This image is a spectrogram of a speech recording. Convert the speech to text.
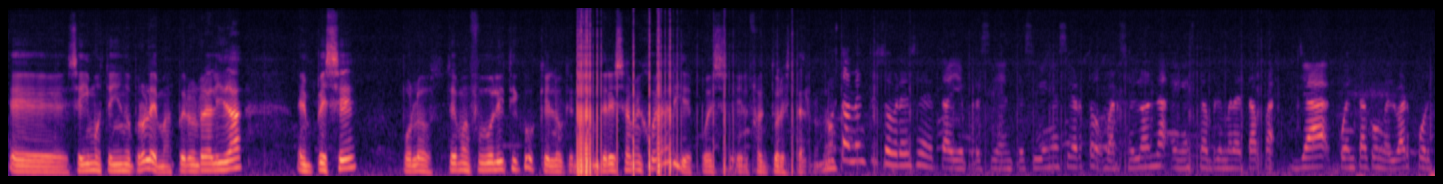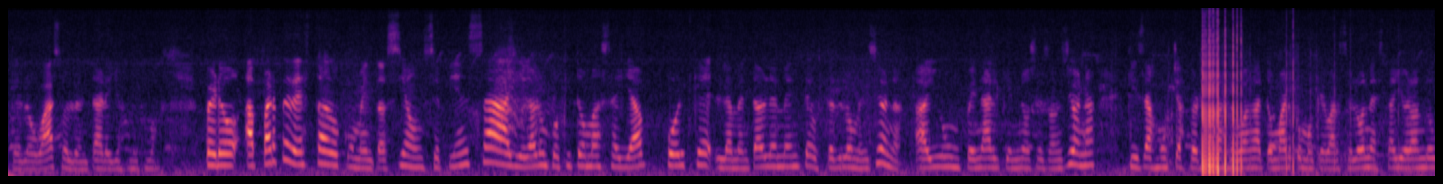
seguimos teniendo problemas, pero en realidad empecé por los temas futbolísticos, que es lo que nos interesa mejorar, y después el factor externo. Justamente sobre ese detalle, presidente, si bien es cierto, Barcelona en esta primera etapa ya cuenta con el VAR porque lo va a solventar ellos mismos. Pero aparte de esta documentación, ¿se piensa llegar un poquito más allá? Porque lamentablemente usted lo menciona, hay un penal que no se sanciona, quizás muchas personas lo van a tomar como que Barcelona está llorando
